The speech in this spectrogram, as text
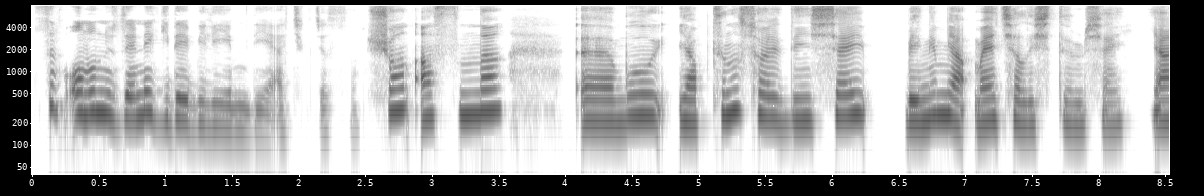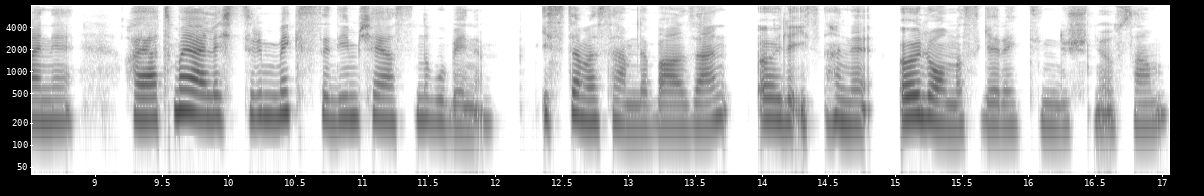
Sırf onun üzerine gidebileyim diye açıkçası. Şu an aslında e, bu yaptığını söylediğin şey benim yapmaya çalıştığım şey. Yani hayatıma yerleştirmek istediğim şey aslında bu benim. İstemesem de bazen öyle hani öyle olması gerektiğini düşünüyorsam,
